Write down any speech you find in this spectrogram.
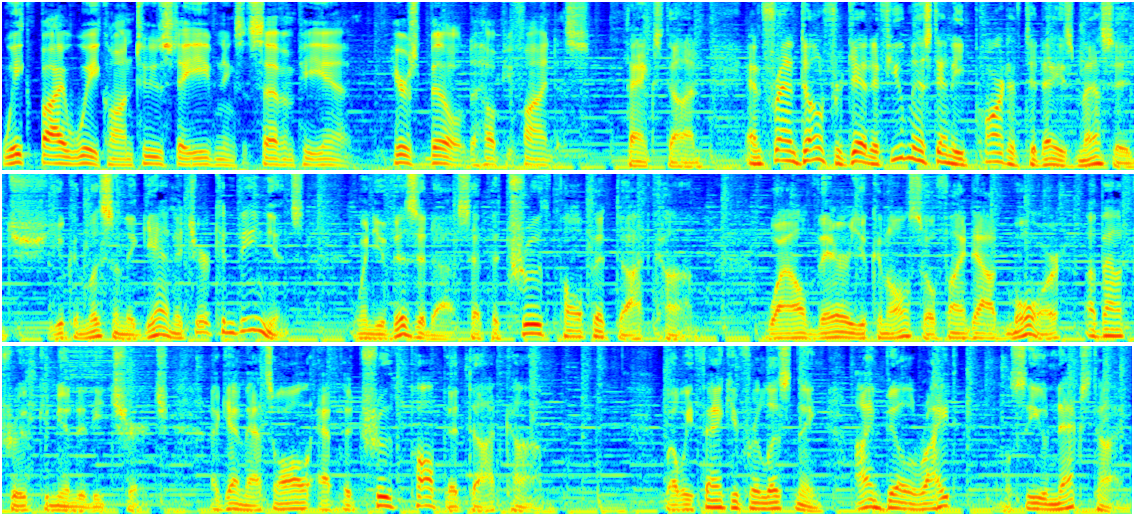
week by week on Tuesday evenings at 7 p.m. Here's Bill to help you find us. Thanks, Don. And friend, don't forget if you missed any part of today's message, you can listen again at your convenience when you visit us at thetruthpulpit.com. While there, you can also find out more about Truth Community Church. Again, that's all at thetruthpulpit.com. Well, we thank you for listening. I'm Bill Wright, and we'll see you next time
